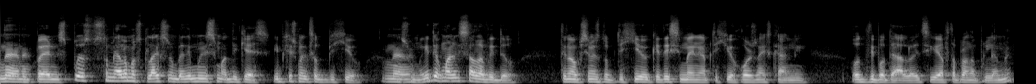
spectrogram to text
Ναι, που ναι. παίρνεις, που στο μυαλό μας τουλάχιστον, παιδί μου, είναι σημαντικές ή πιο σημαντικές από το πτυχίο. Ναι, ας ναι. πούμε. Γιατί έχουμε αναλύσει σε άλλα βίντεο την άποψή μας για το πτυχίο και τι σημαίνει ένα πτυχίο χωρίς να έχεις κάνει οτιδήποτε άλλο, έτσι, για αυτά τα πράγματα που λέμε.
